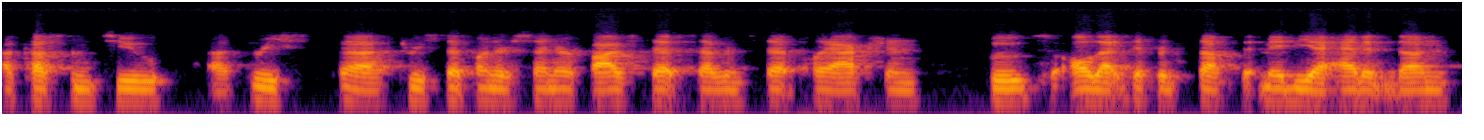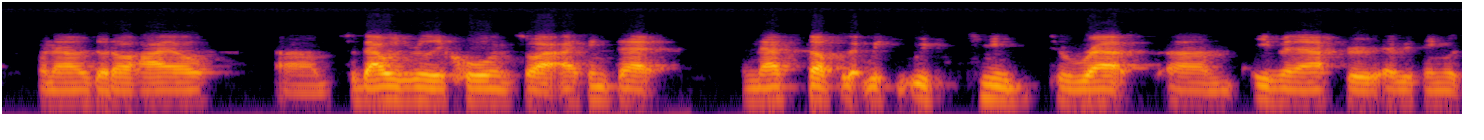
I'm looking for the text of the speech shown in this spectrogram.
accustomed to uh, three uh, three step under center, five step, seven step play action, boots, all that different stuff that maybe I hadn't done when I was at Ohio. Um, so that was really cool. And so I, I think that and that's stuff that we, we continued to rep um, even after everything was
